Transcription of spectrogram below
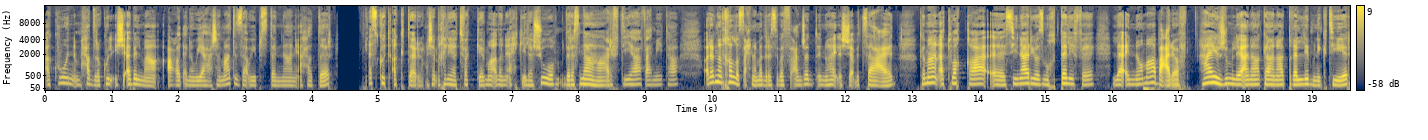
أكون محضرة كل إشي قبل ما أقعد أنا وياها عشان ما تزهق وهي بتستناني أحضر. أسكت أكثر عشان أخليها تفكر ما اضلني أحكي لها شو درسناها عرفتيها فهميتها. قربنا نخلص إحنا مدرسة بس عن جد إنه هاي الأشياء بتساعد. كمان أتوقع scenarios آه، مختلفة لإنه ما بعرف. هاي الجملة أنا كانت تغلبني كتير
